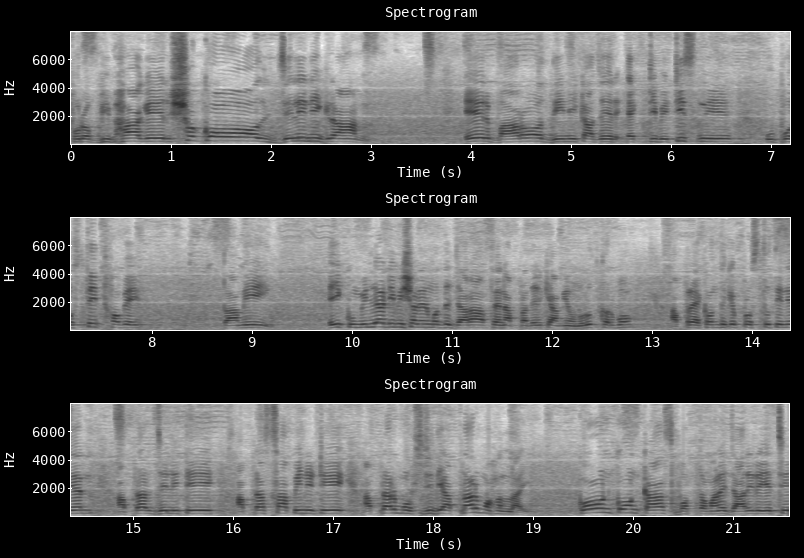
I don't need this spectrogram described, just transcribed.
পুরো বিভাগের সকল জেলি নিগ্রান এর বারো দিনই কাজের অ্যাক্টিভিটিস নিয়ে উপস্থিত হবে। তো আমি এই কুমিল্লা ডিভিশনের মধ্যে যারা আছেন, আপনাদেরকে আমি অনুরোধ করব, আপনারা এখন থেকে প্রস্তুতি নেন। আপনার জেলিতে, আপনার সাপিনিতে, আপনার মসজিদে, আপনার মহল্লায় কোন কোন কাজ বর্তমানে জারি রয়েছে,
